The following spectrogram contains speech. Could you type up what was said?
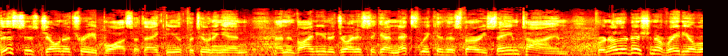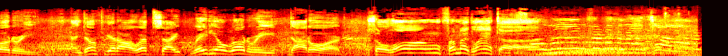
this is Jonah Triebwasser. So thanking you for tuning in and inviting you to join us again next week at this very same time for another edition of Radio Rotary. And don't forget our website, radiorotary.org. So long from Atlanta. So long from Atlanta.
